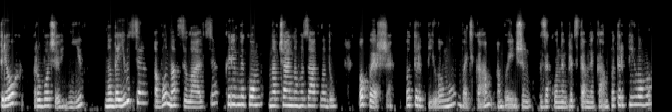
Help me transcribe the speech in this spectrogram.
трьох робочих днів надаються або надсилаються керівником навчального закладу, по-перше, потерпілому батькам або іншим законним представникам потерпілого.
